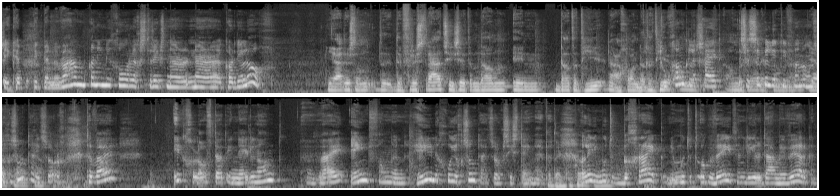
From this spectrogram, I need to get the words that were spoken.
ik, heb, ik ben, waarom kan ik niet gewoon rechtstreeks naar, naar cardioloog? Ja, dus dan de, de frustratie zit hem dan in dat het hier, nou gewoon dat het hier toegankelijkheid, anders, accessibility dan, van eh, onze ja, gezondheidszorg. Terwijl ik geloof dat in Nederland wij een van een hele goede gezondheidszorgsysteem hebben. Alleen je moet het begrijpen, je moet het ook weten, leren daarmee werken.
